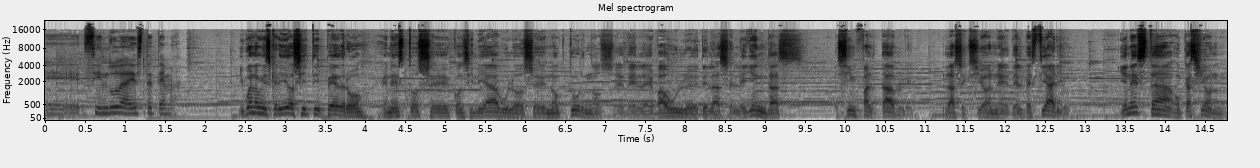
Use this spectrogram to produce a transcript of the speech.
eh, sin duda este tema. Y bueno, mis queridos City y Pedro, en estos eh, conciliábulos eh, nocturnos del baúl de las leyendas, es infaltable la sección del bestiario y en esta ocasión,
